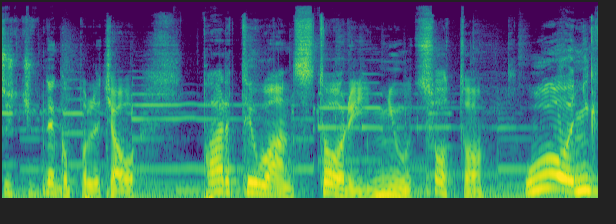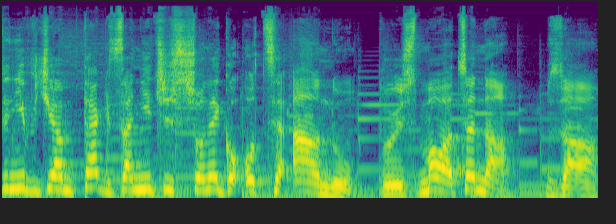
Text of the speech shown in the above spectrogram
coś dziwnego poleciało. Party One, Story, New, co to? Ło, nigdy nie widziałam tak zanieczyszczonego oceanu. To jest mała cena za,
